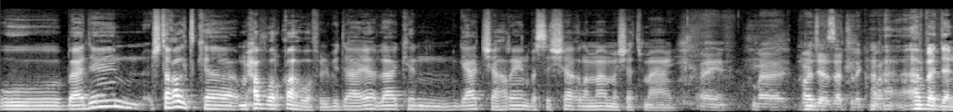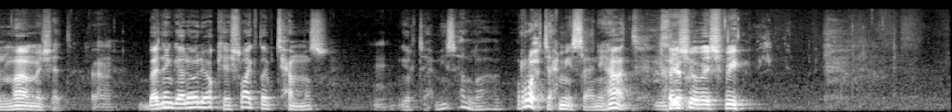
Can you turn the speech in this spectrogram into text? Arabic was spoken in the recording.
وبعدين اشتغلت كمحضر قهوة في البداية لكن قعدت شهرين بس الشغلة ما مشت معي اي ما ما جازت لك مرة. ابدا ما مشت. آه. بعدين قالوا لي أوكي إيش رأيك طيب تحمص؟ قلت تحميص؟ يلا نروح تحميص يعني هات. خلينا نشوف إيش فيه.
